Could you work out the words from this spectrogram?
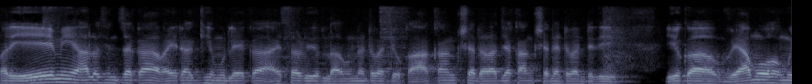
మరి ఏమీ ఆలోచించక వైరాగ్యము లేక అతడు ఉన్నటువంటి ఒక ఆకాంక్ష రాజ్యాకాంక్ష అనేటువంటిది ఈ యొక్క వ్యామోహము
